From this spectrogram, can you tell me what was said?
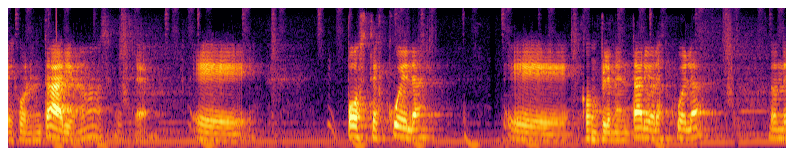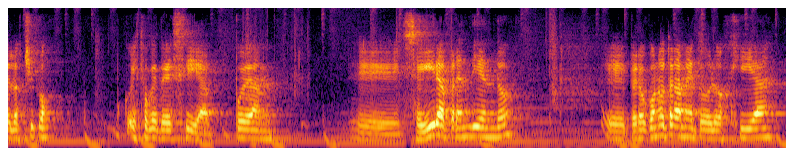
es voluntario, ¿no? O sea, eh, post escuela, complementario a la escuela, donde los chicos, esto que te decía, puedan seguir aprendiendo, pero con otra metodología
